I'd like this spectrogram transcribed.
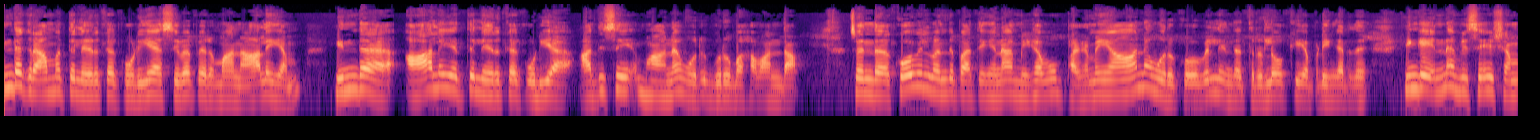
இந்த கிராமத்தில் இருக்கக்கூடிய சிவபெருமான் ஆலயம் இந்த ஆலயத்தில் இருக்கக்கூடிய அதிசயமான ஒரு குரு பகவான் தான். ஸோ இந்த கோவில் வந்து பார்த்திங்கன்னா மிகவும் பழமையான ஒரு கோவில் இந்த திருலோக்கி அப்படிங்கிறது. இங்கே என்ன விசேஷம்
